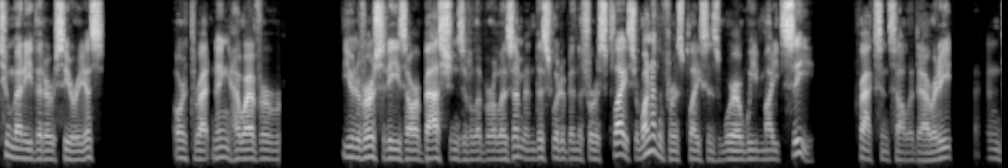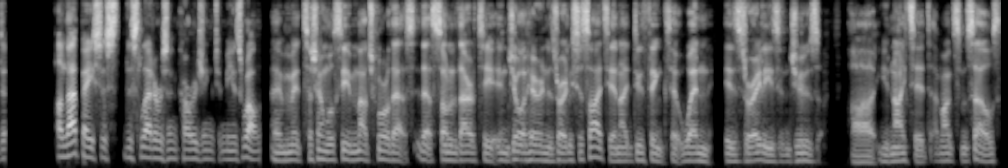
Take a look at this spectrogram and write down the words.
too many that are serious or threatening. However, universities are bastions of liberalism, and this would have been the first place, or one of the first places, where we might see cracks in solidarity. And uh, on that basis, this letter is encouraging to me as well. Um, Tashem, we'll see much more of that, that solidarity endure here in Israeli society. And I do think that when Israelis and Jews are united amongst themselves,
